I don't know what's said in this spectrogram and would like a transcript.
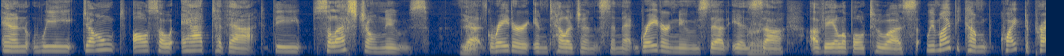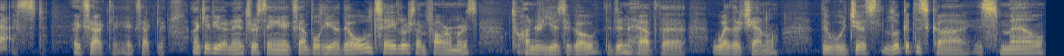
And we don't also add to that the celestial news, yes. that greater intelligence and that greater news that is right. uh, available to us. We might become quite depressed. Exactly, exactly. I'll give you an interesting example here. The old sailors and farmers 200 years ago, they didn't have the weather channel. They would just look at the sky, smell,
